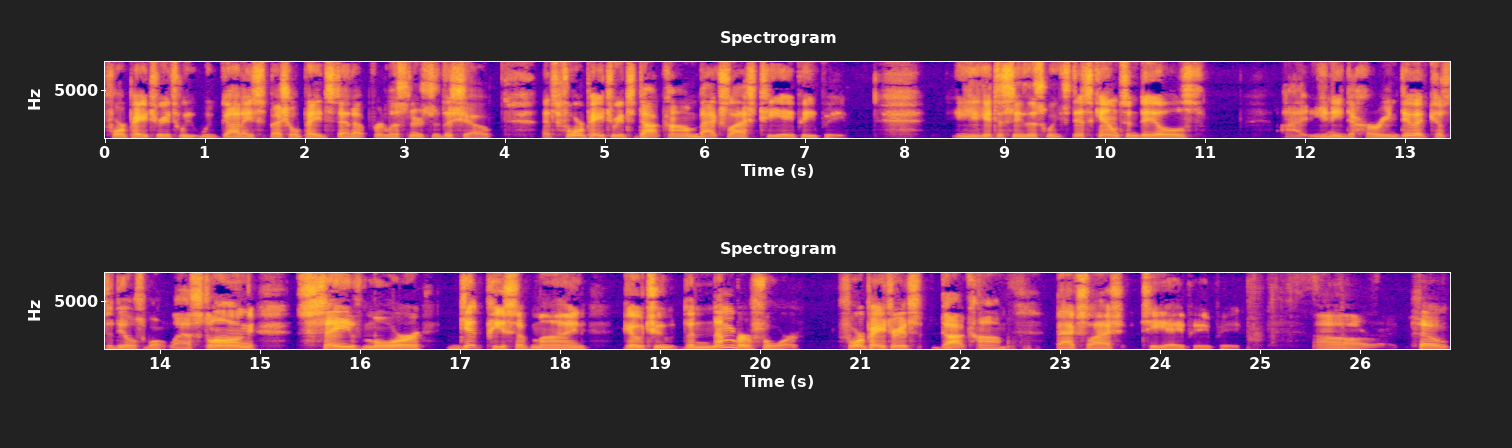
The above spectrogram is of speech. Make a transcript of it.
4Patriots, we, we've got a special page set up for listeners to the show. That's 4patriots.com backslash TAPP. You get to see this week's discounts and deals, you need to hurry and do it because the deals won't last long. Save more, get peace of mind. Go to the number four, 4patriots.com backslash TAPP. All right. So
